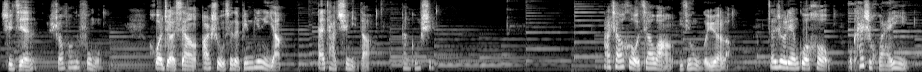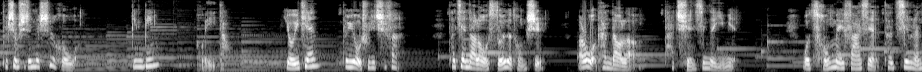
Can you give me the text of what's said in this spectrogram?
去见双方的父母，或者像二十五岁的冰冰一样，带他去你的办公室。阿超和我交往已经五个月了，在热恋过后，我开始怀疑他是不是真的适合我。冰冰回忆道：“有一天，他约我出去吃饭，他见到了我所有的同事，而我看到了他全新的一面。我从没发现他竟然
